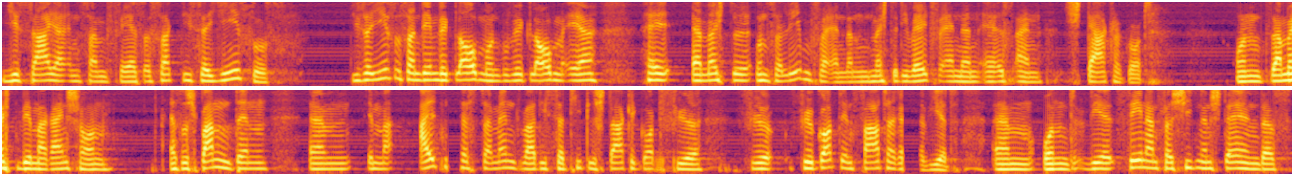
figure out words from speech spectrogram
Jesaja in seinem Vers. Er sagt, dieser Jesus, dieser Jesus, an dem wir glauben und wo wir glauben, er, hey, er möchte unser Leben verändern und möchte die Welt verändern. Er ist ein starker Gott. Und da möchten wir mal reinschauen. Es ist spannend, denn ähm, im Alten Testament war dieser Titel starke Gott für, für, für Gott, den Vater, reserviert. Ähm, und wir sehen an verschiedenen Stellen, dass,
